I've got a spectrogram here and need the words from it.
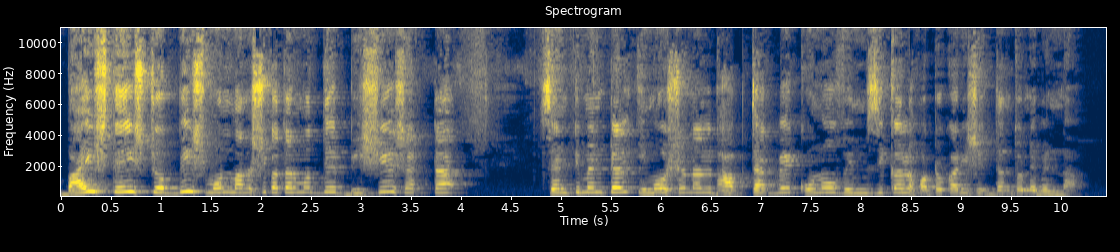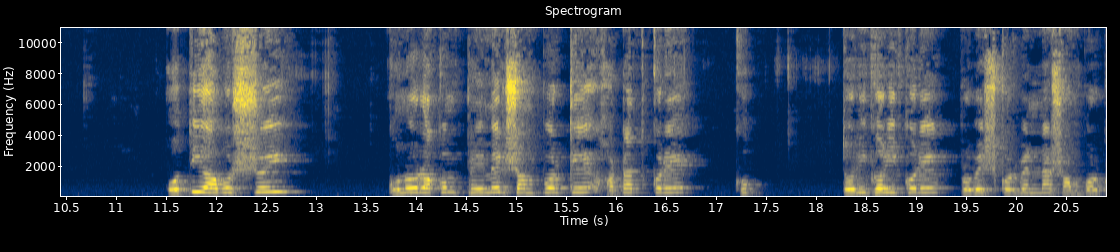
বাইশ, তেইশ, চব্বিশ, মন মানসিকতার মধ্যে বিশেষ একটা সেন্টিমেন্টাল ইমোশনাল ভাব থাকবে, কোনো ভিমজিক্যাল হটকারী সিদ্ধান্ত নেবেন না। অতি অবশ্যই কোনো রকম প্রেমের সম্পর্কে হঠাৎ করে খুব তড়িঘড়ি করে প্রবেশ করবেন না, সম্পর্ক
